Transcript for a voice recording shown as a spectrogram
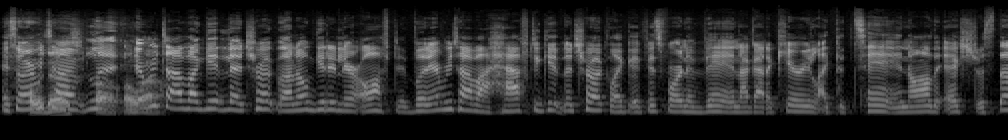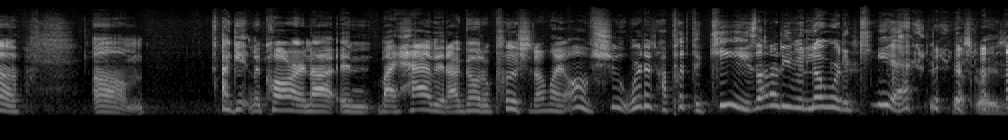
And so every it does? time, look, Oh, oh, every wow. time I get in that truck, I don't get in there often, but every time I have to get in the truck, like if it's for an event and I gotta carry like the tent and all the extra stuff, um, I get in the car and I and by habit I go to push and I'm like, oh shoot, where did I put the keys? I don't even know where the key at That's crazy.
